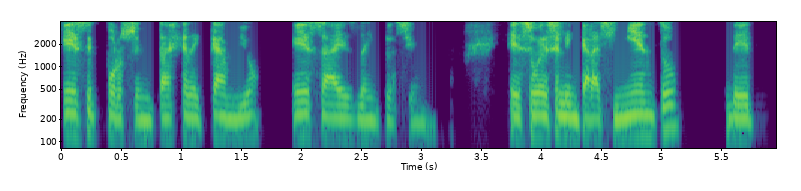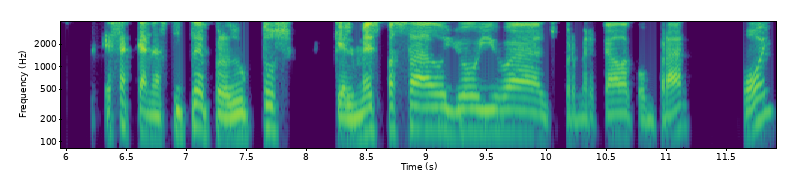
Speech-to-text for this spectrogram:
ese porcentaje de cambio, esa es la inflación. Eso es el encarecimiento de esa canastita de productos que el mes pasado yo iba al supermercado a comprar, hoy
